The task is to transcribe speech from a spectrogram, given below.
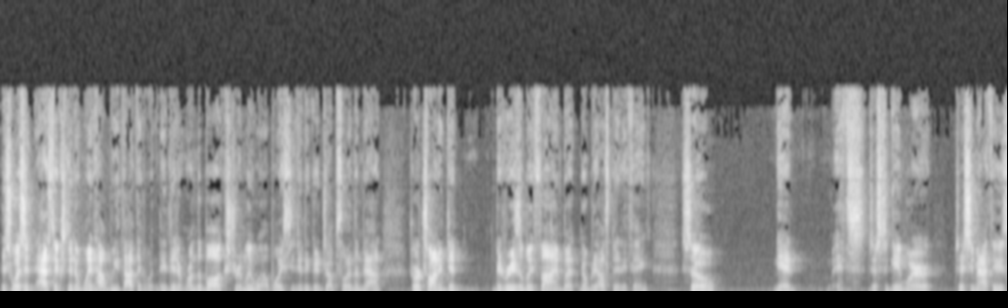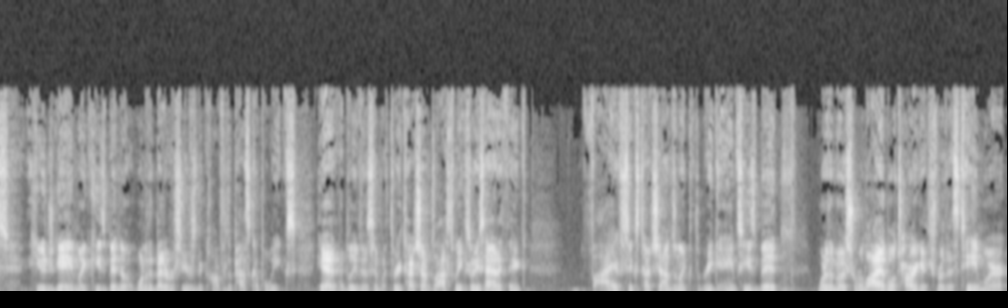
this wasn't Aztecs didn't win how we thought they'd win. They didn't run the ball extremely well. Boise did a good job slowing them down. George Sawney did did reasonably fine, but nobody else did anything. So yeah, it's just a game where Jesse Matthews, huge game. Like he's been one of the better receivers in the conference the past couple weeks. He had, I believe, it was him with three touchdowns last week. So he's had, I think, five, six touchdowns in like three games. He's been one of the most reliable targets for this team. Where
